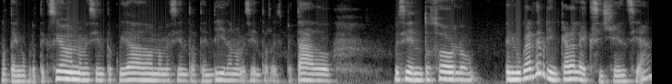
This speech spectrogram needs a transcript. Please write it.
no tengo protección, no me siento cuidado, no me siento atendido, no me siento respetado, me siento solo. En lugar de brincar a la exigencia,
